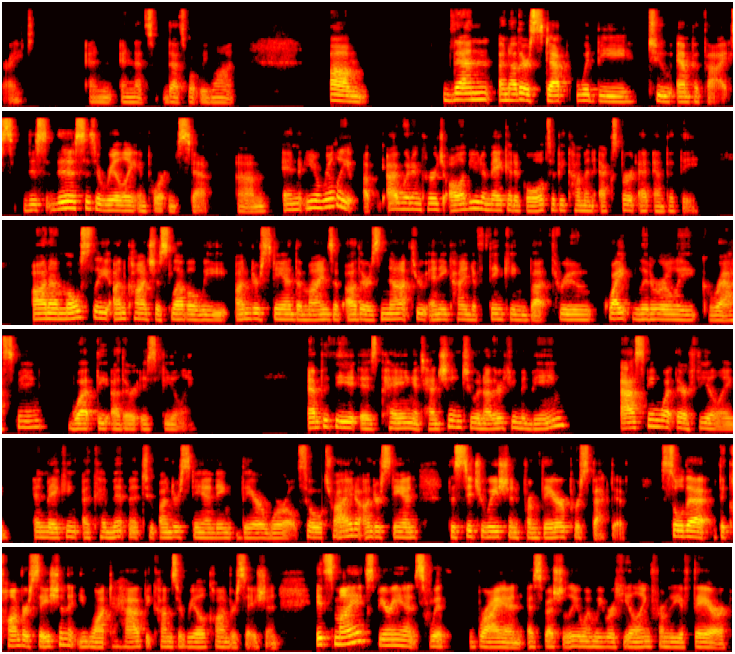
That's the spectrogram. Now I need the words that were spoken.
right? And and that's that's what we want. Um, then another step would be to empathize. This this is a really important step. Um, and you know, really, I would encourage all of you to make it a goal to become an expert at empathy on a mostly unconscious level, we understand the minds of others not through any kind of thinking, but through quite literally grasping what the other is feeling. Empathy is paying attention to another human being, asking what they're feeling, and making a commitment to understanding their world. So try to understand the situation from their perspective so that the conversation that you want to have becomes a real conversation. It's my experience with Brian, especially when we were healing from the affair,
